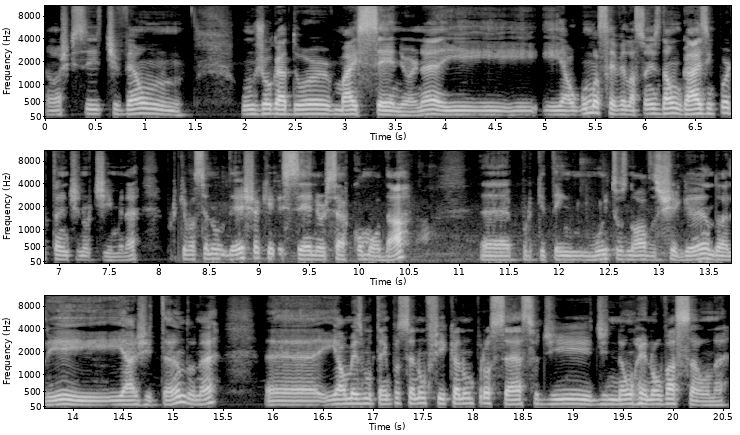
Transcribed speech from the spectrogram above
Eu acho que se tiver um, um jogador mais sênior, né? E, e, e, algumas revelações dá um gás importante no time, né? Porque você não deixa aquele sênior se acomodar é, porque tem muitos novos chegando ali e, e agitando, né? É, e ao mesmo tempo você não fica num processo de, de não renovação, né?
